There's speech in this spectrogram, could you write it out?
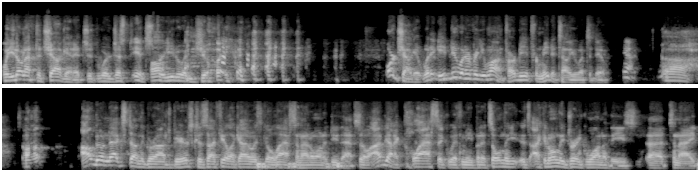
Well, you don't have to chug it. It's just, we're just it's for Oh. you to enjoy. or chug it. What you do whatever you want. Far be it for me to tell you what to do. Ah, So I'll, go next on the garage beers because I feel like I always go last, and I don't want to do that. So I've got a classic with me, but it's only it's, I can only drink one of these uh, tonight.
